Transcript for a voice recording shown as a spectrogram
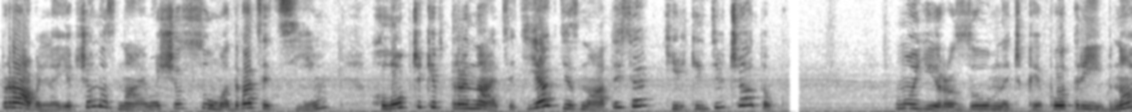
Правильно, якщо ми знаємо, що сума 27, хлопчиків 13. Як дізнатися кількість дівчаток? Мої розумнички потрібно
